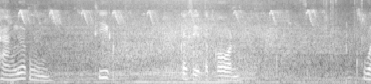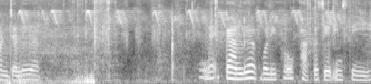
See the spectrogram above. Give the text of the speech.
ทางเลือกหนึ่ง ที่เกษตรกร ควรจะเลือก และการเลือกบริโภคผักเกษตรอินทรีย์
